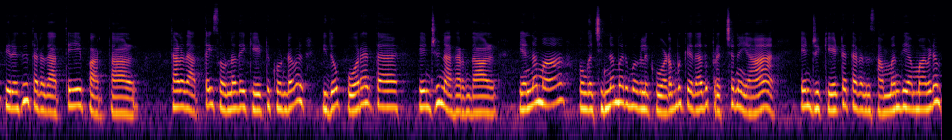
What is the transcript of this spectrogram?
பிறகு தனது அத்தையை பார்த்தாள். தனது அத்தை சொன்னதை கேட்டுக்கொண்டவள் இதோ போறத்த என்று நகர்ந்தாள். என்னம்மா உங்கள் சின்ன மருமகளுக்கு உடம்புக்கு ஏதாவது பிரச்சனையா? என்று கேட்ட தனது சம்மந்தி அம்மாவிடம்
